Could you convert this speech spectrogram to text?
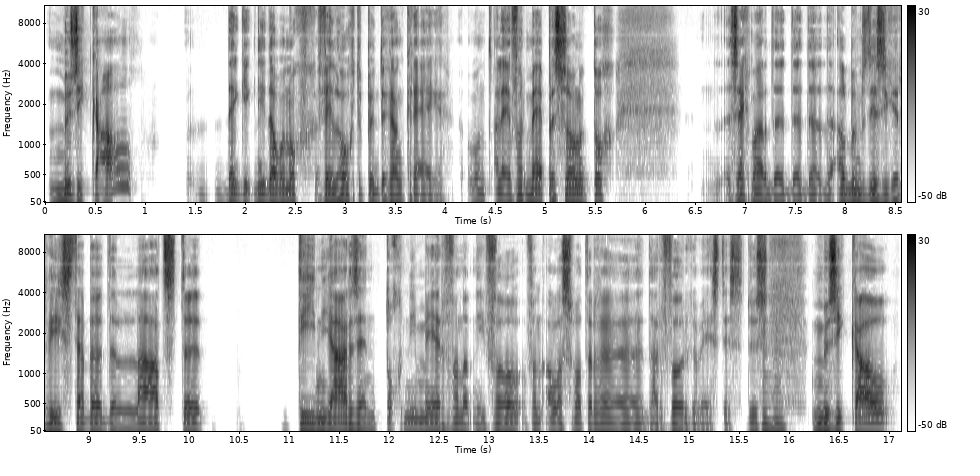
muzikaal denk ik niet dat we nog veel hoogtepunten gaan krijgen. Want allee, voor mij persoonlijk toch, zeg maar, de, de, de, de albums die ze gereleased hebben de laatste tien jaar zijn toch niet meer van het niveau van alles wat er eh, daarvoor geweest is. Dus Mhm. muzikaal,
